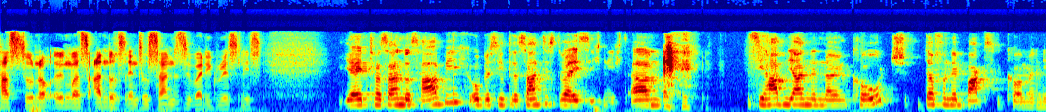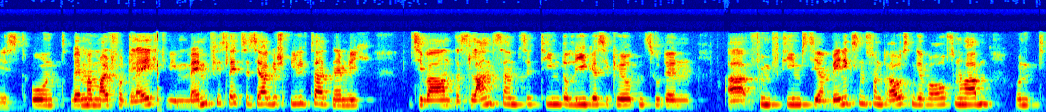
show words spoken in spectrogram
hast du noch irgendwas anderes Interessantes über die Grizzlies? Ja, etwas anderes habe ich. Ob es interessant ist, weiß ich nicht. Ähm, sie haben ja einen neuen Coach, der von den Bucks gekommen ist. Und wenn man mal vergleicht, wie Memphis letztes Jahr gespielt hat, nämlich sie waren das langsamste Team der Liga, sie gehörten zu den äh, fünf Teams, die am wenigsten von draußen geworfen haben. Und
